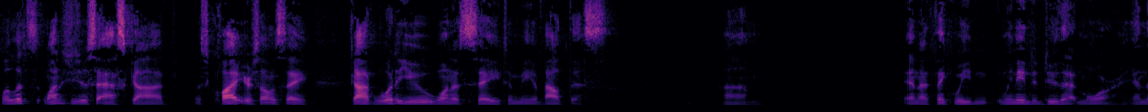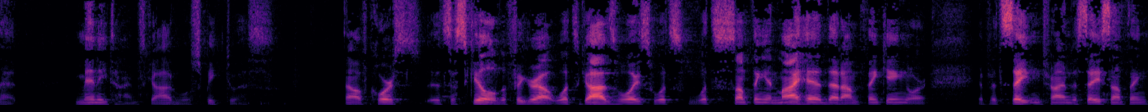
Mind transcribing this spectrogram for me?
well, let's, why don't you just ask God? Let's quiet yourself and say, God, what do you want to say to me about this? Um, and I think we, we need to do that more, and that many times God will speak to us. Now, of course, it's a skill to figure out what's God's voice, what's, what's something in my head that I'm thinking, or if it's Satan trying to say something.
